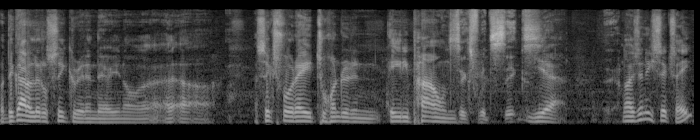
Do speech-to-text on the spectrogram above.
but they got a little secret in there, you know. A, a, six foot eight, two hundred and eighty pounds. Six foot six. Yeah. No, isn't he six eight?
